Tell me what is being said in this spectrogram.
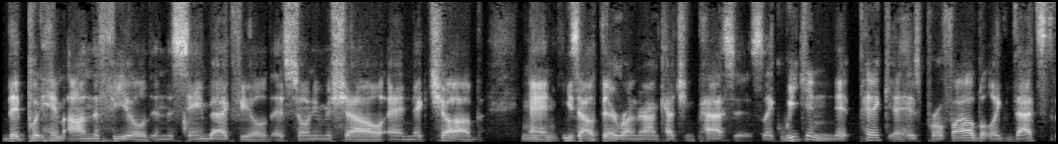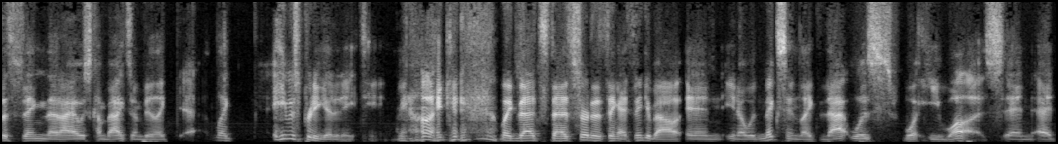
they put him on the field in the same backfield as Sony Michel and Nick Chubb. Mm-hmm. And he's out there running around catching passes. Like we can nitpick at his profile, but like that's the thing that I always come back to and be like, yeah, like he was pretty good at 18 you know like like that's that's sort of the thing i think about and you know with mixon like that was what he was and at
